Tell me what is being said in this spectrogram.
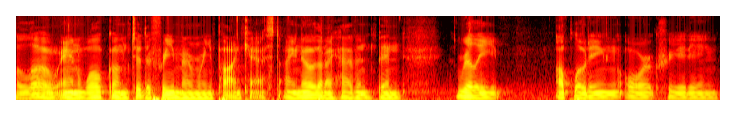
Hello, and welcome to the Free Memory Podcast. I know that I haven't been really uploading or creating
